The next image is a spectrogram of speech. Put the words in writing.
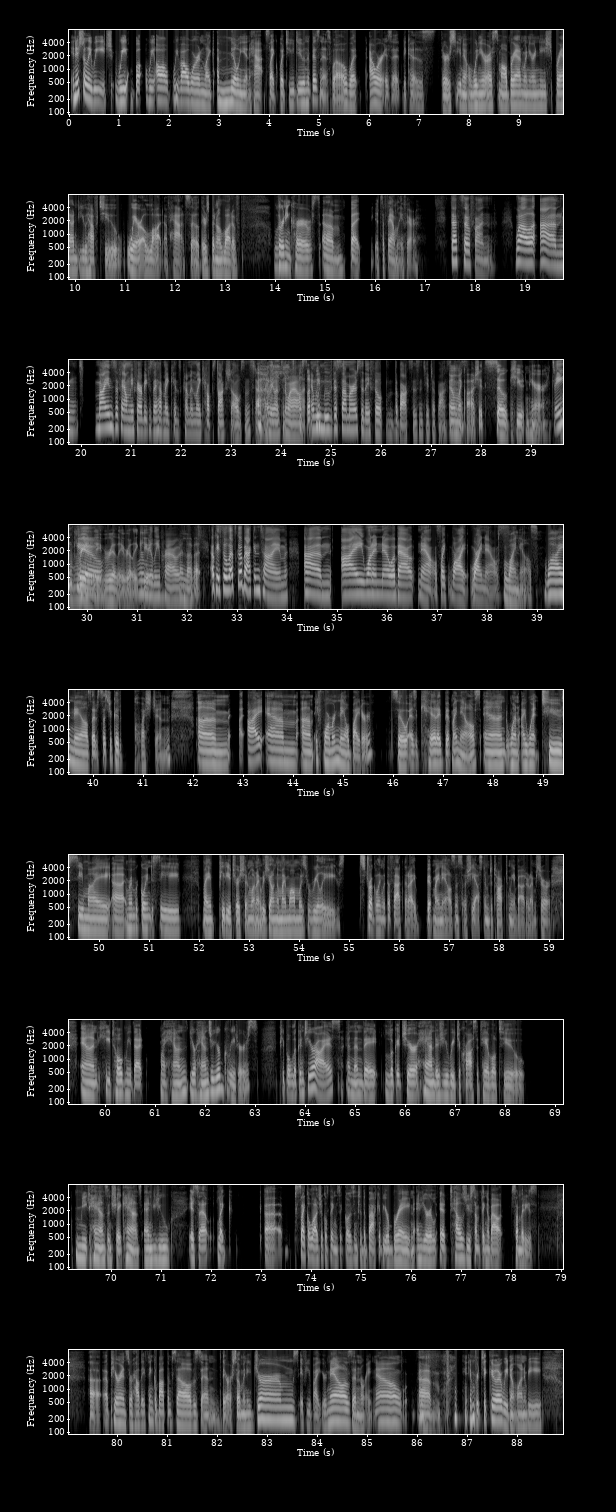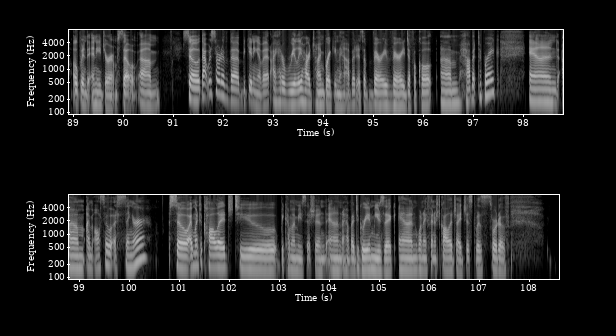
initially we each we we all we've all worn like a million hats. Like what do you do in the business? Well what hour is it? Because there's you know when you're a small brand when you're a niche brand you have to wear a lot of hats. So there's been a lot of learning curves um, but it's a family affair. That's so fun. Well, um, mine's a family affair because I have my kids come and like help stock shelves and stuff every once in a while. Awesome. And we move this summer, so they fill the boxes and taped up boxes. oh my gosh it's so cute in here It's Thank really you. really really We're cute really proud. i love it Okay, so let's go back in time. Um, I want to know about nails. Like, why? Why nails? Why nails? Why nails? That is such a good question. Um, I- I am um, a former nail biter. So as a kid, I bit my nails, and when I went to see my, uh, I remember going to see my pediatrician when I was young, and my mom was really struggling with the fact that I bit my nails, and so she asked him to talk to me about it. I'm sure, and he told me that my hands your hands are your greeters. People look into your eyes, and then they look at your hand as you reach across the table to meet hands and shake hands and you it's a like uh, psychological things that goes into the back of your brain and your it tells you something about somebody's uh, appearance or how they think about themselves and there are so many germs if you bite your nails and right now um, in particular we don't want to be open to any germs. So um, so that was sort of the beginning of it. I had a really hard time breaking the habit. It's a very very difficult um, habit to break. And um, I'm also a singer. So I went to college to become a musician and have a degree in music. And when I finished college, I just was sort of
